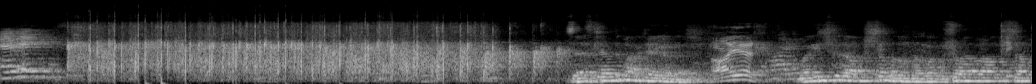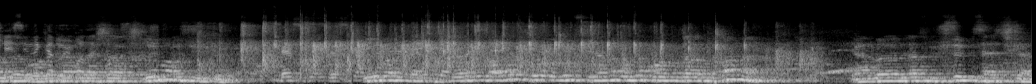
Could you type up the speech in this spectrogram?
Evet. Ses geldi mi arkaya kadar? Hayır. Bak hiçbir alkışlamadılar. Bak şu an alkışlamadı. Kesinlikle duymadım. Arkadaşlar duymamış çünkü. Ses, ses geldi. Duymadım ben. Şöyle bir ki bugün Sinan'ı burada korkutalım tamam mı? Yani böyle biraz güçlü bir ses çıkar.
